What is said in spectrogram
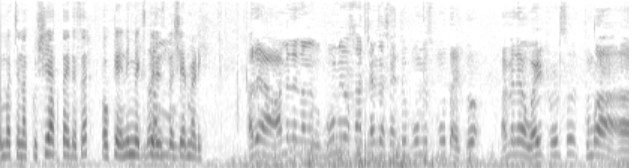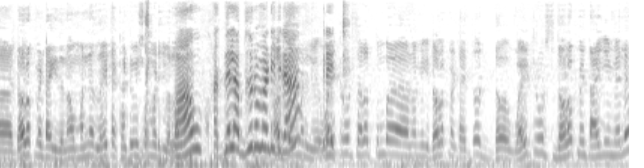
ತುಂಬಾ ಚೆನ್ನಾಗಿ ಖುಷಿ ಆಗ್ತಾ ಇದೆ ಸರ್ ಓಕೆ ನಿಮ್ ಎಕ್ಸ್ಪೀರಿಯನ್ಸ್ ಶೇರ್ ಮಾಡಿ. ಅದೇ ಆಮೇಲೆ ನಮಗೆ ಭೂಮಿಯೂ ಸಹ ಚೇಂಜಸ್ ಆಯ್ತು. ಭೂಮಿ ಸ್ಮೂತ್ ಆಯ್ತು. ಆಮೇಲೆ ವೈಟ್ ರೂಟ್ಸ್ ತುಂಬಾ ಡೆವಲಪ್ಮೆಂಟ್ ಆಗಿದೆ. ನಾವು ಮೊನ್ನೆ ಲೈಟ್ ಆಗಿ ಕಲ್ಟಿವೇಶನ್ ಮಾಡಿದ್ವಲ್ಲ? ವಾವ್ ಅದನ್ನೆಲ್ಲ ಅಬ್ಸರ್ವ್ ಮಾಡಿದೀರಾ? ವೈಟ್ ರೂಟ್ಸ್ ಎಲ್ಲ ತುಂಬಾ ನಮಗೆ ಡೆವಲಪ್ಮೆಂಟ್ ಆಯ್ತು. ವೈಟ್ ರೂಟ್ಸ್ ಡೆವಲಪ್ಮೆಂಟ್ ಆಗಿ ಮೇಲೆ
